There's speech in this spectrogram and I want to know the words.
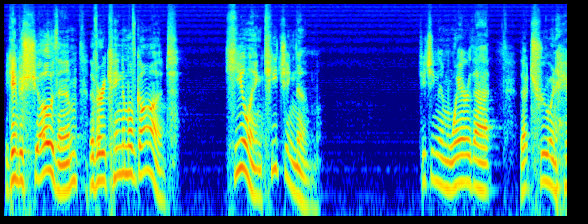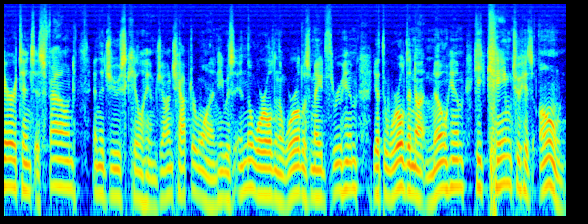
He came to show them the very kingdom of God, healing, teaching them teaching them where that, that true inheritance is found, and the Jews kill him. John chapter 1. He was in the world, and the world was made through him, yet the world did not know him. He came to his own,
